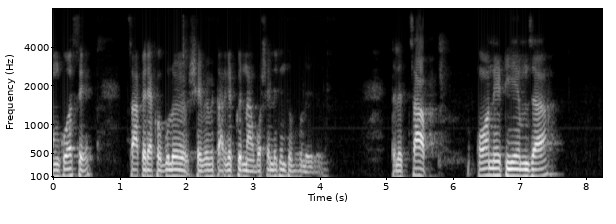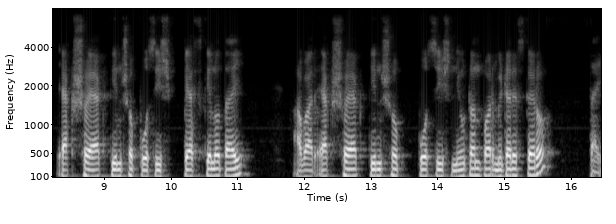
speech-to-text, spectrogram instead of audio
অঙ্ক আছে, চাপের এককগুলো সেভাবে টার্গেট করে না বসাইলে কিন্তু ভুল যাবে। তাহলে চাপ অন এটিএম যা একশো এক তিনশো পঁচিশ প্যাসকেলও তাই, আবার একশো এক তিনশো পঁচিশ নিউটন পার মিটার স্কোয়ারও তাই।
